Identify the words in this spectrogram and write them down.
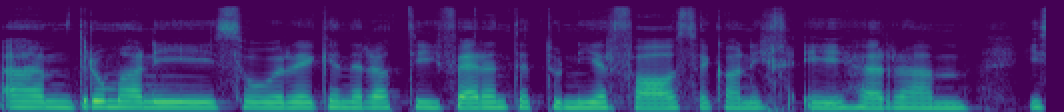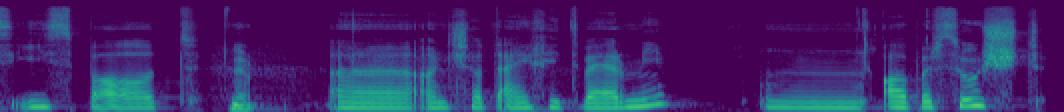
Ähm, darum habe ich so regenerativ während der Turnierphase gehe ich eher ähm, ins Eisbad, ja. äh, anstatt eigentlich in die Wärme. Mm, aber sonst,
